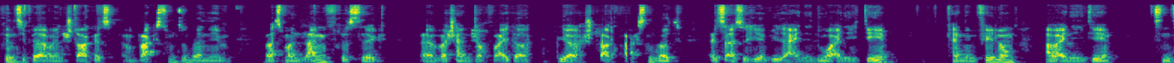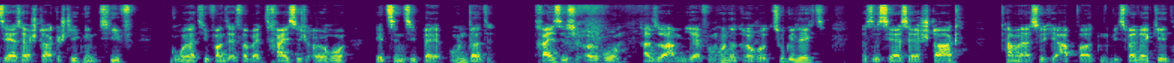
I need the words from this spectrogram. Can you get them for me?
prinzipiell aber ein starkes Wachstumsunternehmen, was man langfristig äh, wahrscheinlich auch weiter hier stark wachsen wird. Ist also hier wieder eine, nur eine Idee, keine Empfehlung, aber eine Idee. Sind sehr, sehr stark gestiegen im Tief. Im Corona-Tief waren sie etwa bei 30 Euro. Jetzt sind sie bei 130 Euro, also haben hier vom 100 Euro zugelegt. Das ist sehr, sehr stark. Kann man also hier abwarten, wie es weitergeht.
